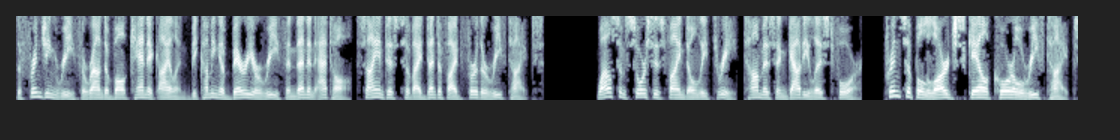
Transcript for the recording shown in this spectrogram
the fringing reef around a volcanic island becoming a barrier reef and then an atoll, scientists have identified further reef types. While some sources find only three, Thomas and Goudie list four principal large-scale coral reef types.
